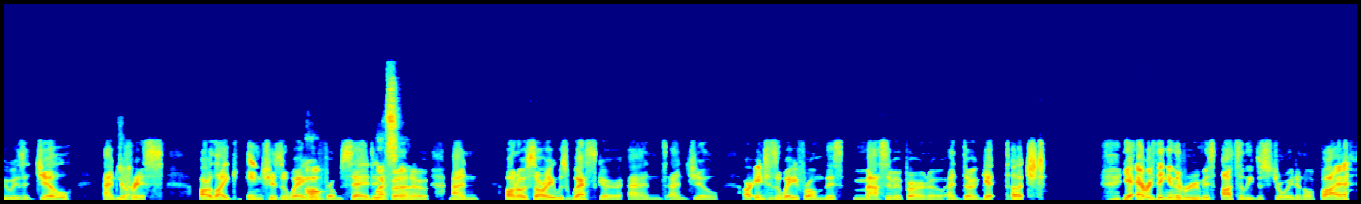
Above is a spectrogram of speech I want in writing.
who is it? Jill and Yeah. Chris are like inches away Oh, from said Wesker. inferno and oh no sorry it was Wesker and and Jill are inches away from this massive inferno and don't get touched yeah everything in the room is utterly destroyed and on fire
